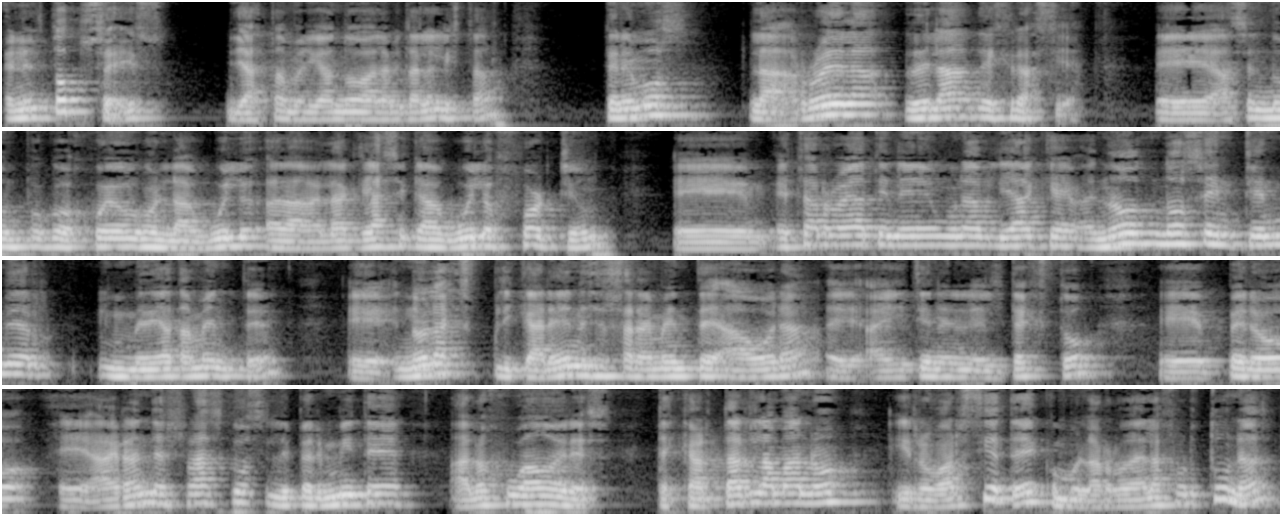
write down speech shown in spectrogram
En el top 6, ya estamos llegando a la mitad de la lista, tenemos la rueda de la desgracia. Eh, haciendo un poco de juego con la, la, clásica Wheel of Fortune. Eh, esta rueda tiene una habilidad que no, no se entiende inmediatamente. Eh, no la explicaré necesariamente ahora, ahí tienen el texto, pero a grandes rasgos le permite a los jugadores descartar la mano y robar 7, como la rueda de la fortuna,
